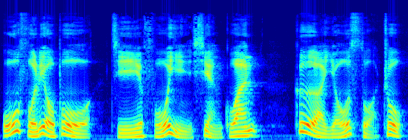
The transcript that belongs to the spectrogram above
五府六部及府尹县官各有所助。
